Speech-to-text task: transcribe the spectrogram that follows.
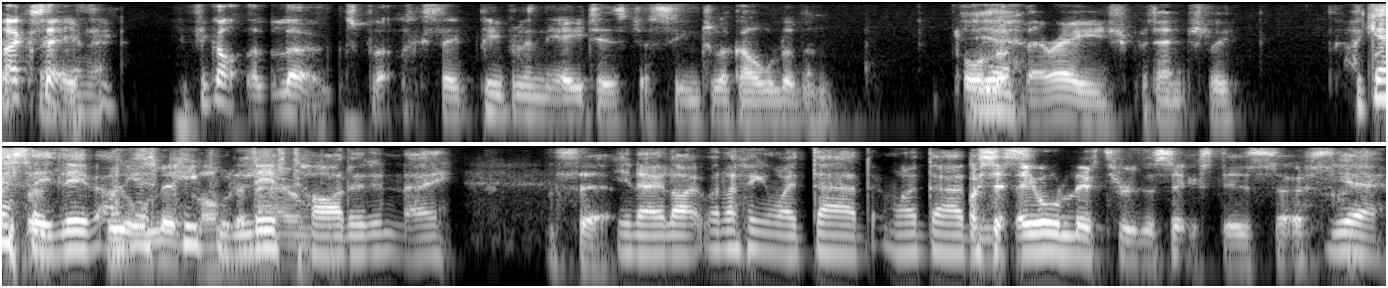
like I say, if you, if you got the looks, but like I say, people in the 80s just seem to look older than, or Yeah. their age potentially. I guess they live. I guess live people lived now. harder, didn't they? That's it. You know, like when I think of my dad, my dad. I said they all lived through the 60s, so like- Yeah.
